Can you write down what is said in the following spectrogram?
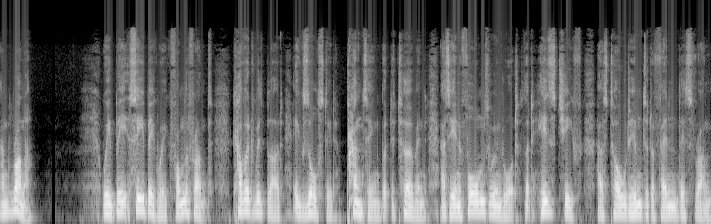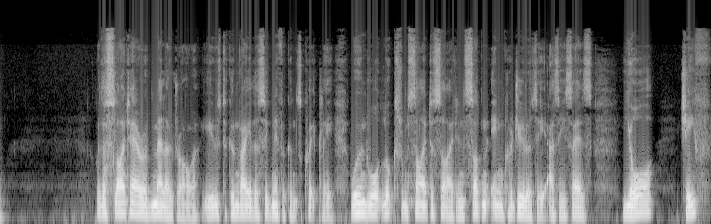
and runner. We be- see Bigwig from the front, covered with blood, exhausted, panting but determined, as he informs Woundwort that his chief has told him to defend this run. With a slight air of melodrama used to convey the significance quickly, Woundwort looks from side to side in sudden incredulity as he says, Your chief?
